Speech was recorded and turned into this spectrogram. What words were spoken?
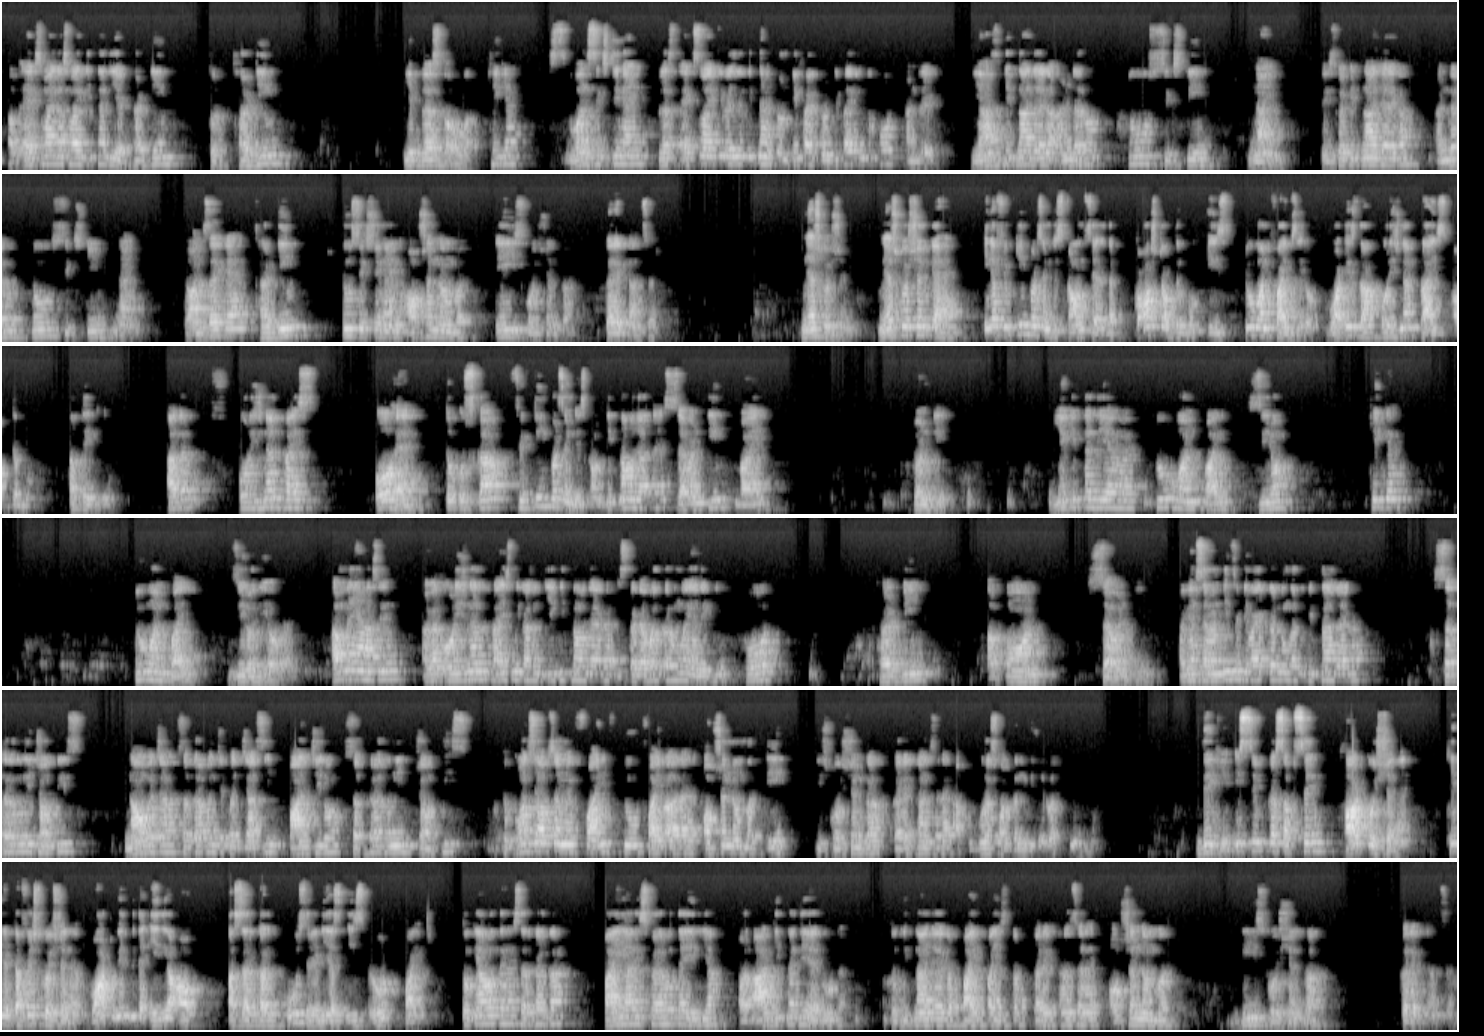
अब एक्स माइनस वाई कितना दिया? थर्टीन तो थर्टीन ये प्लस का होगा, ठीक है? 169 प्लस एक्स वाई की वैल्यू कितना है? 25 25 इंटू फोर हंड्रेड यहाँ से कितना आ जाएगा? Under root two sixty nine तो इसका कितना आ जाएगा? Under root two sixty nine तो आंसर क्या है? Thirteen two sixty nine option number A इस क्वेश्चन का correct answer next question next question क्या है? In a 15% discount sale, the cost of the book is 2150 what is the original price of the book? अब देखिए, अगर original price ओ है तो उसका 15 परसेंट डिस्काउंट कितना हो जाता है? 17 बाई 20 ये कितना दिया हुआ है? टू वन फाइव ज़ीरो ठीक है? टू वन फाइव ज़ीरो दिया हुआ है। अब मैं यहाँ से अगर ओरिजिनल प्राइस निकालूँ, ये कितना हो जाएगा? इसका डबल करूँगा, यानी कि फोर थर्टी अपॉन सेवनटीन अब यहाँ सेवनटीन से डिवाइड कर लूँगा तो कितना आ जाएगा? सत्रह दूनी चौंतीस। नौ बचा, सत्रह पंचे पचासी, पाँच ज़ीरो, सत्रह दूनी, चौंतीस। तो कौन से ऑप्शन में फाइव टू फाइव आ रहा है? ऑप्शन नंबर ए इस क्वेश्चन का करेक्ट आंसर है। आपको पूरा सॉल्व करने की ज़रूरत नहीं है। देखिए, इस शिफ्ट का सबसे हार्ड क्वेश्चन है। ठीक है टफेस्ट क्वेश्चन है। What will be the area of a circle whose radius is root five तो क्या होता है? सर्कल का पाई आर स्क्वायर होता है एरिया और आर कितना दिया है? रूट तो कितना आ जाएगा? फाइव पाई इसका करेक्ट आंसर है ऑप्शन नंबर बी इस क्वेश्चन का करेक्ट आंसर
